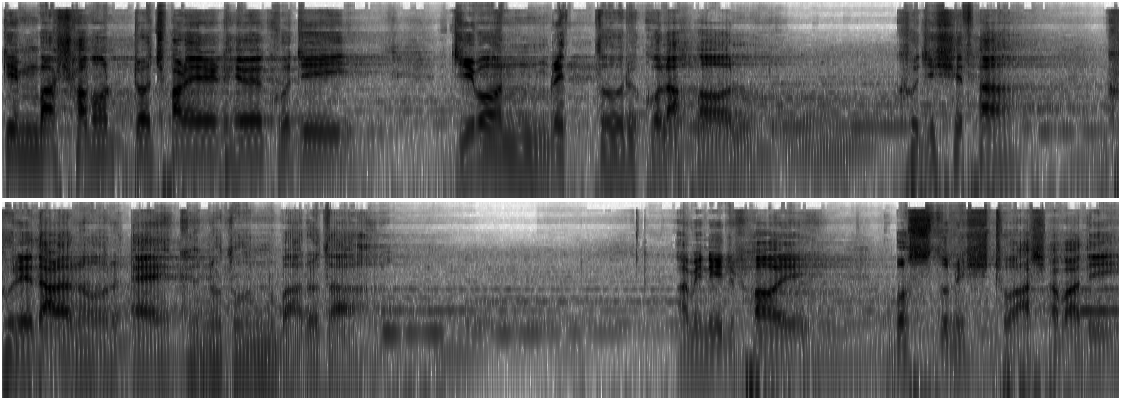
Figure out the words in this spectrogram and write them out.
কিংবা সমুদ্র ছড়ের ঢেউ খুঁজি, জীবন মৃত্যুর কোলাহল। খুঁজি সেথা ঘুরে দাঁড়ানোর এক নতুন বারতা। আমি নির্ভয়, বস্তুনিষ্ঠ, আশাবাদী।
